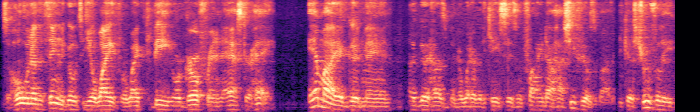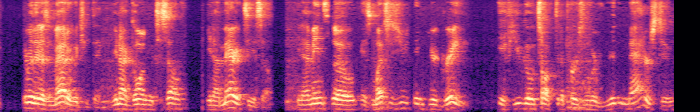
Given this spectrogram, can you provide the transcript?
It's a whole other thing to go to your wife or wife to be or girlfriend and ask her, hey, am I a good man, a good husband, or whatever the case is, and find out how she feels about it. Because truthfully, it really doesn't matter what you think. You're not going with yourself. You're not married to yourself. You know what I mean? So as much as you think you're great, if you go talk to the person who it really matters to,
